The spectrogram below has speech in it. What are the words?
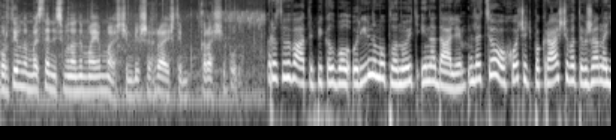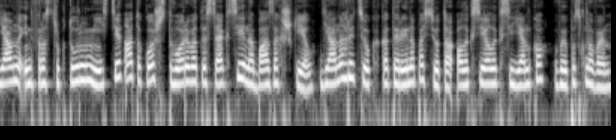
спортивна майстерність вона не має меж. Чим більше граєш, тим краще буде. Розвивати піклбол у рівному планують і надалі. Для цього хочуть покращувати вже наявну інфраструктуру в місті, а також створювати секції на базах шкіл. Діана Грицюк, Катерина Пасюта, Олексій Олексієнко. Випуск новин.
